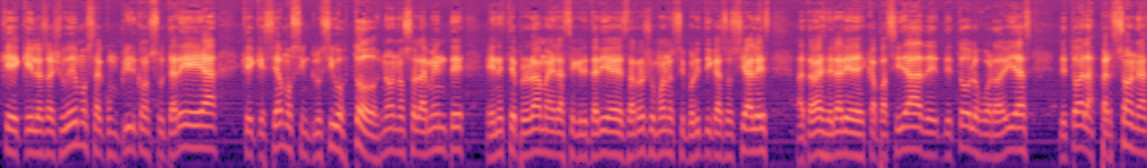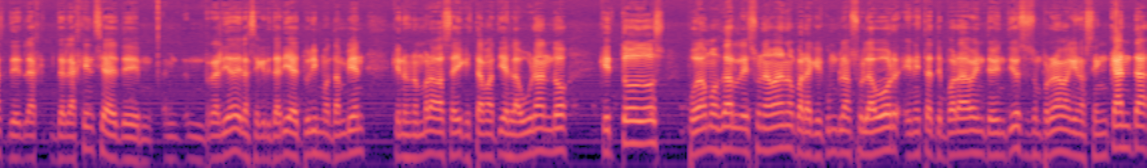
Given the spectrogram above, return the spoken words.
que, que los ayudemos a cumplir con su tarea, que, que seamos inclusivos todos, ¿no? no solamente en este programa de la Secretaría de Desarrollo Humanos y Políticas Sociales, a través del área de discapacidad, de, de todos los guardavidas, de todas las personas, de la, de la agencia, de, en- en realidad de la Secretaría de Turismo también, que nos nombrabas ahí, que está Matías laburando, que todos podamos darles una mano para que cumplan su labor en esta temporada 2022. Es un programa que nos encanta,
